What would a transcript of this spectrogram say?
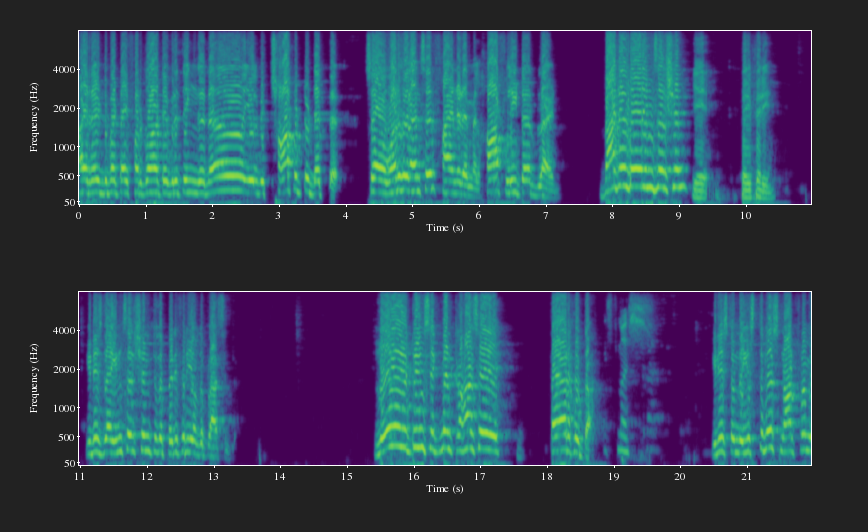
I read but I forgot everything, uh, no, you will be chopped to death. So what is your answer? 500 ml, half liter blood. Battledore insertion? Yeah, periphery. It is the insertion to the periphery of the placenta. Lower uterine segment. कहां से तैयार होता isthmus it is from the isthmus not from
